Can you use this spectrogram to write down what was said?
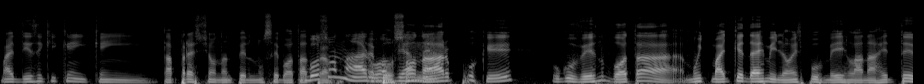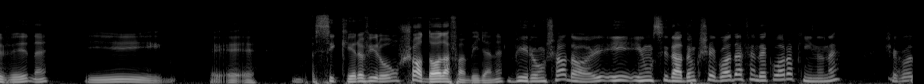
Mas dizem que quem, quem tá pressionando pelo não ser botado Bolsonaro, pra, é Bolsonaro, porque o governo bota muito mais do que 10 milhões por mês lá na Rede TV, né? E é, é, é, Siqueira virou um xodó da família, né? Virou um xodó. E, e, um cidadão que chegou a defender cloroquina, né? Chegou,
